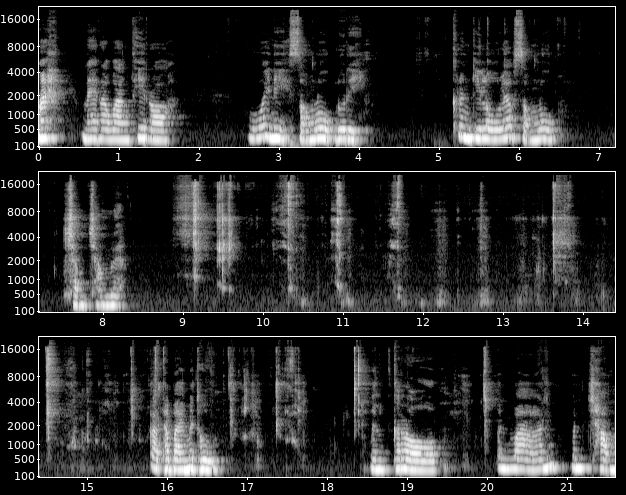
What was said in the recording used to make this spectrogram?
มาในระหว่างที่รอ โอ้ยนี่สองลูกดูดิ ครึ่งกิโลแล้วสองลูกช้ำๆเลย อ ธิบายไม่ถูก มันกรอบ มันหวาน มันฉ่ำ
